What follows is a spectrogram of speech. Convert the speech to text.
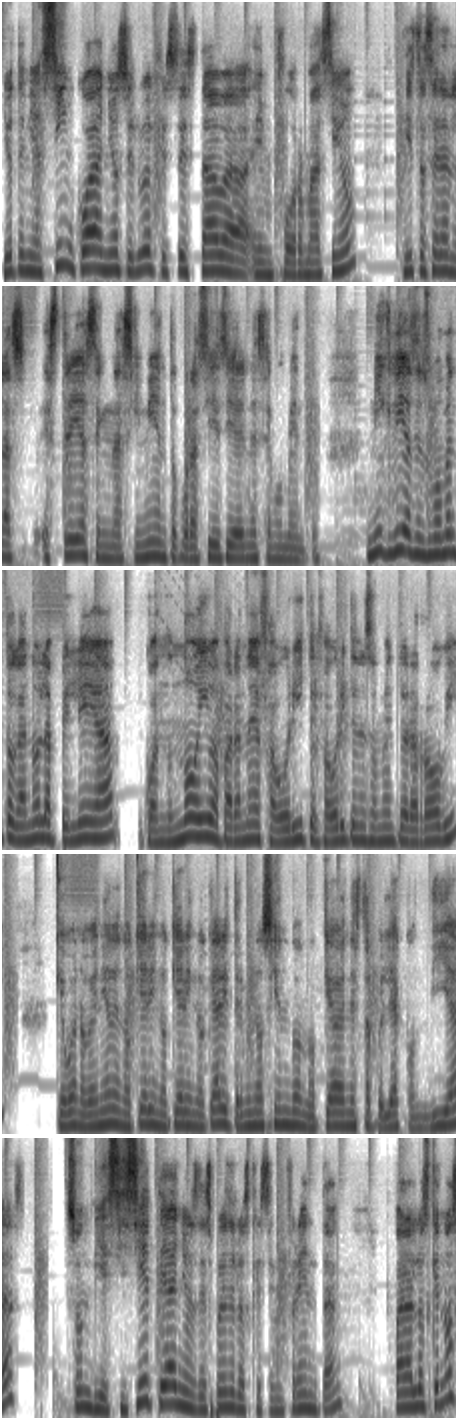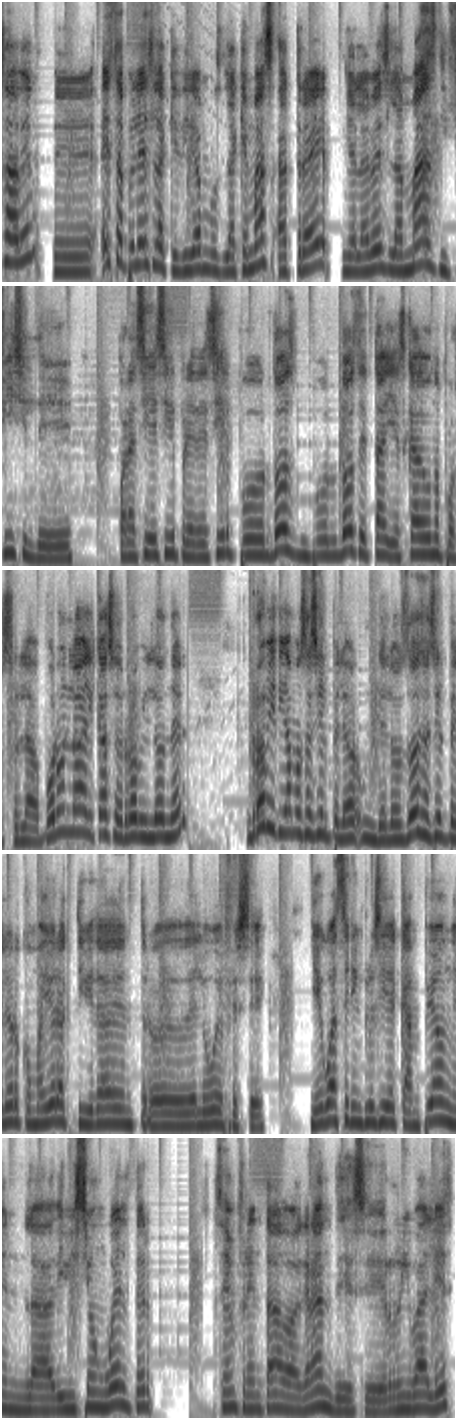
Yo tenía 5 años, el UFC estaba en formación y estas eran las estrellas en nacimiento, por así decir, en ese momento. Nick Díaz en su momento ganó la pelea cuando no iba para nada favorito. El favorito en ese momento era Robbie, que bueno, venía de noquear y noquear y noquear y terminó siendo noqueado en esta pelea con Díaz. Son 17 años después de los que se enfrentan. Para los que no saben, eh, esta pelea es la que, digamos, la que más atrae y a la vez la más difícil de, por así decir, predecir por dos, por dos detalles, cada uno por su lado. Por un lado, el caso de Robbie Loner. Robbie, digamos, ha sido el peleador, de los dos ha sido el peleador con mayor actividad dentro del UFC. Llegó a ser inclusive campeón en la división welter. Se ha enfrentado a grandes eh, rivales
